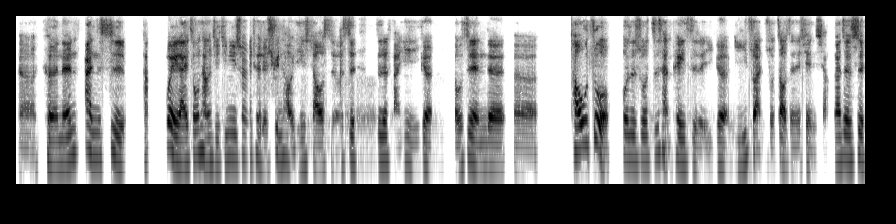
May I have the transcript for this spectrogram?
呃，可能暗示未来中长期经济衰退的讯号已经消失，而是这是反映一个投资人的，呃。操作或者说资产配置的一个移转所造成的现象，那这是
